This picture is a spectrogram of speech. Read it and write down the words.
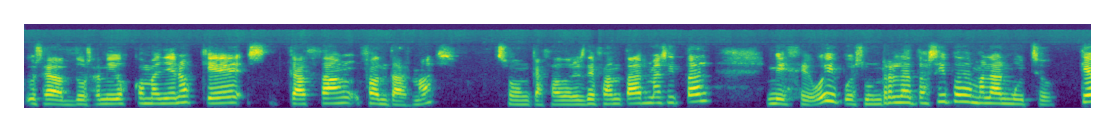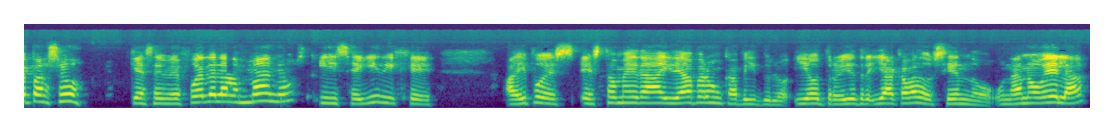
o sea, dos amigos compañeros que cazan fantasmas son cazadores de fantasmas y tal. Y me dije, uy, pues un relato así puede molar mucho. ¿Qué pasó? Que se me fue de las manos y seguí, dije, ahí pues esto me da idea para un capítulo y otro y otro. Y ha acabado siendo una novela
